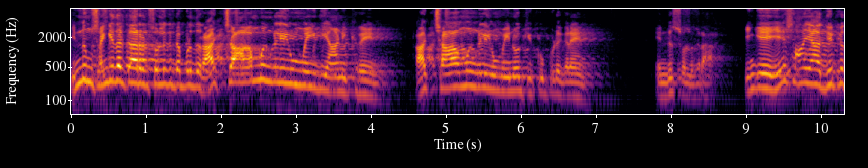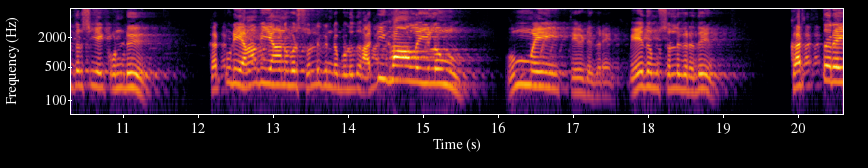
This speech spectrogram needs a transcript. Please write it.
இன்னும் சங்கீதக்காரர் சொல்லுகின்ற பொழுது ராட்சாமங்களில் உண்மை தியானிக்கிறேன் ராட்சாமங்களில் உண்மை நோக்கி கூப்பிடுகிறேன். என்று சொல்லுகிறார். இங்கே ஏசாயா தீர்க்கதரிசியை கொண்டு கர்த்துடைய ஆவியானவர் சொல்லுகின்ற பொழுது அதிகாலையிலும் உம்மை தேடுகிறேன். வேதம் சொல்லுகிறது கர்த்தரை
